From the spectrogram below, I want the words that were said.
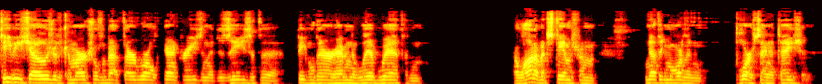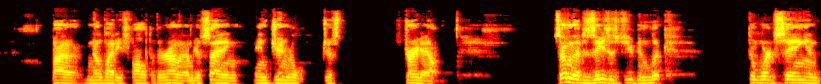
TV shows or the commercials about third world countries and the disease that the people there are having to live with. And a lot of it stems from nothing more than poor sanitation by nobody's fault of their own. I'm just saying, in general, just straight out. Some of the diseases you can look towards seeing in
